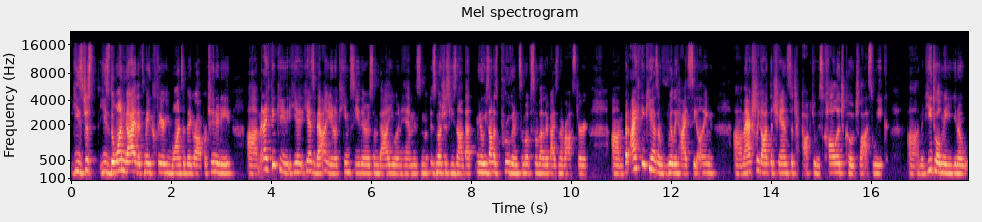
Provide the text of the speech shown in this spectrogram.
he's just he's the one guy that's made clear he wants a bigger opportunity um, and I think he, he, he has value. You know, teams see there's some value in him as, as much as he's not that. You know, he's not as proven some of some of the other guys in the roster. Um, but I think he has a really high ceiling. Um, I actually got the chance to talk to his college coach last week, um, and he told me, you know,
